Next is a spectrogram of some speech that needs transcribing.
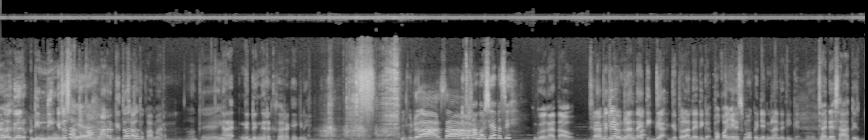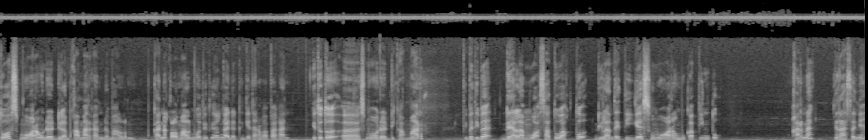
ngegaruk dinding Itu gitu satu ya. kamar gitu atau? Satu kamar. Oke. Ngera- ngedenger suara kayak gini. Udah asal. Itu kamar siapa sih? Gue nggak tahu. Tapi itu yang di lantai lupa. tiga gitu? Itu lantai tiga. Pokoknya Oke. ini semua kejadian di lantai tiga. Pada saat itu semua orang udah di dalam kamar kan, udah malam. Karena kalau malam waktu itu kan nggak ada kegiatan apa apa kan. Itu tuh eh, semua udah di kamar. Tiba-tiba dalam satu waktu di lantai tiga semua orang buka pintu. Karena ngerasanya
